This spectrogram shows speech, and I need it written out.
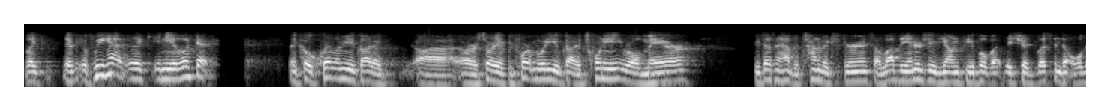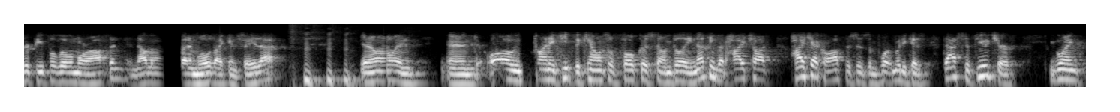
Like if, if we had like, and you look at like Coquitlam, you've got a, uh, or sorry, in Port Moody, you've got a 28 year old mayor who doesn't have a ton of experience. I love the energy of young people, but they should listen to older people a little more often. And now that I'm old, I can say that. you know, and and oh, trying to keep the council focused on building nothing but high tech high tech offices in Port Moody because that's the future. You're going,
